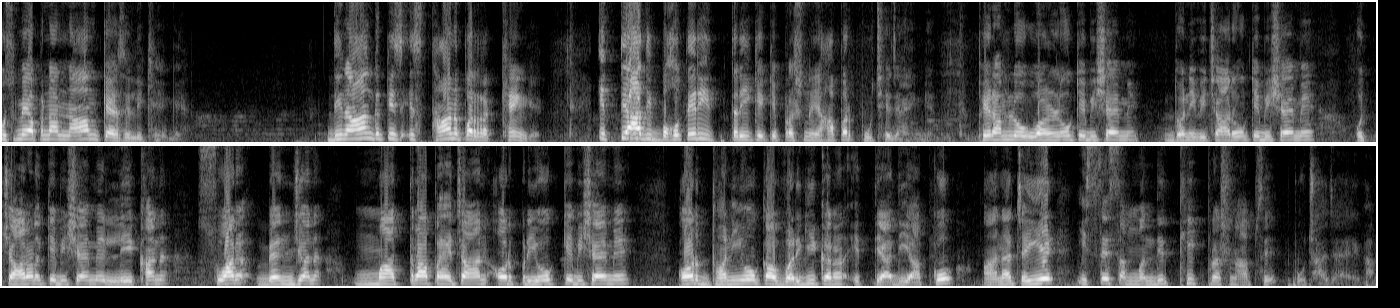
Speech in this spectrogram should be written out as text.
उसमें अपना नाम कैसे लिखेंगे? दिनांक किस स्थान पर रखेंगे? इत्यादि बहुतेरी तरीके के प्रश्न यहाँ पर पूछे जाएँगे। फिर हम लोग वर्णों के विषय में, ध्वनि विचारों के विषय में, उच्चारण के विषय में, लेखन, स्वर, व्यंजन, मात्रा पहचान और प्रयोग के विषय में और ध्वनियों का वर्गीकरण इत्यादि आपको आना चाहिए। इससे संबंधित ठीक प्रश्न आपसे पूछा जाएगा।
